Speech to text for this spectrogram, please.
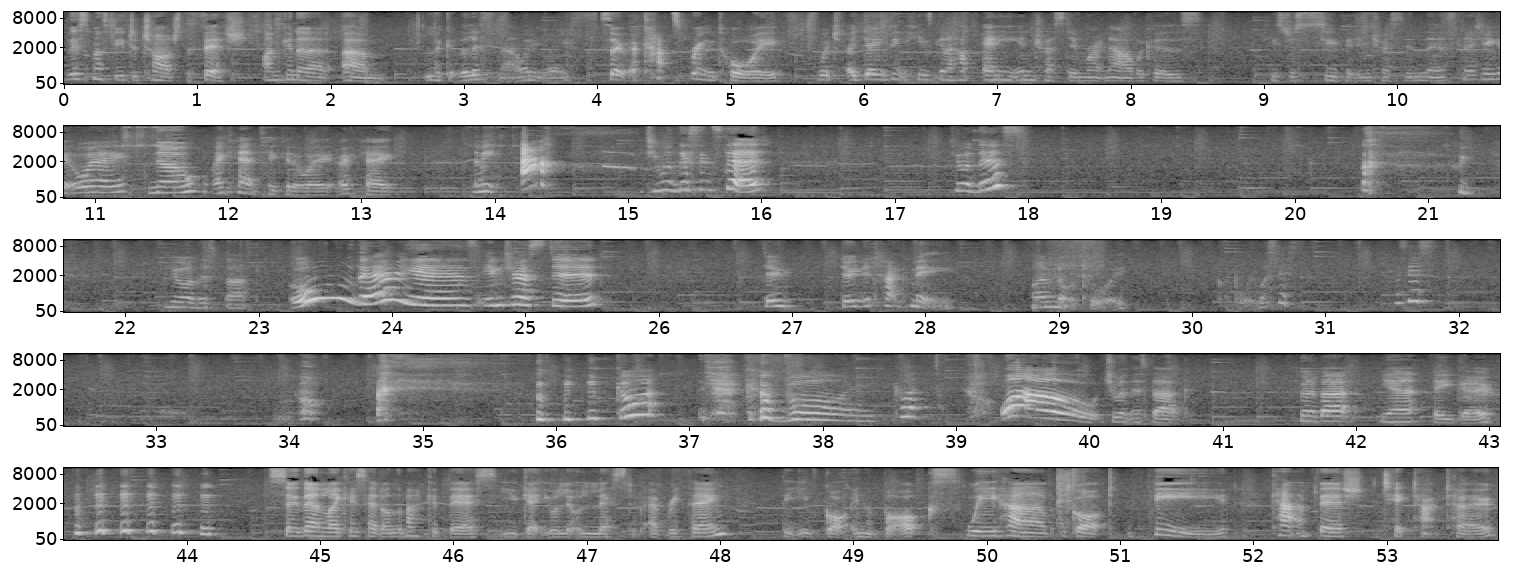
This must be to charge the fish. I'm to um, look at the list now anyway. So a cat spring toy, which I don't think he's gonna have any interest in right now because he's just super interested in this. Can I take it away? No, I can't take it away. Okay. Let me, ah! Do you want this instead? Do you want this? You want this back? Oh, there he is, interested. Don't, don't attack me. I'm not a toy. Good boy, what's this? What's this? Good boy. Come on. Whoa! Do you want this back? Do you want it back? Yeah, there you go. so then, like I said, on the back of this, you get your little list of everything that you've got in the box. We have got the cat and fish tic-tac-toe.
